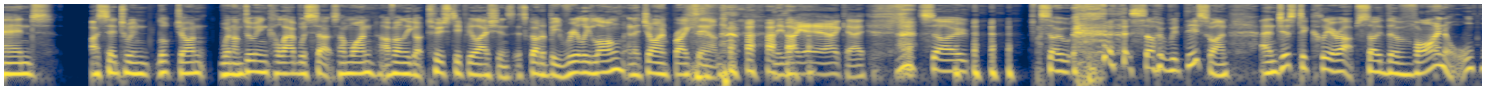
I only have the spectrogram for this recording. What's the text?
and I said to him, "Look, John, when I'm doing collab with someone, I've only got two stipulations. It's got to be really long and a giant breakdown." and he's like, "Yeah, okay." So, so, so with this one, and just to clear up, so the vinyl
